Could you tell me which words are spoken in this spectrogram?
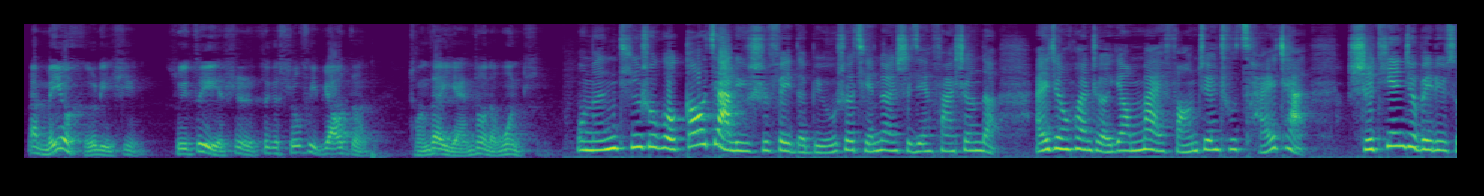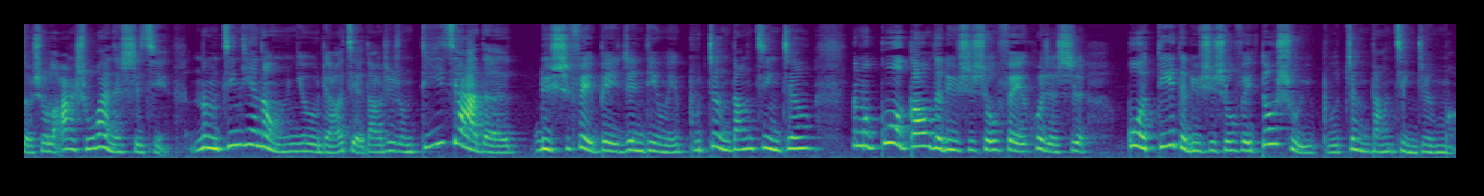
那没有合理性，所以这也是这个收费标准存在严重的问题。我们听说过高价律师费的，比如说前段时间发生的癌症患者要卖房捐出财产，十天就被律所收了二十万的事情。那么今天呢，我们又了解到这种低价的律师费被认定为不正当竞争。那么过高的律师收费或者是过低的律师收费都属于不正当竞争吗？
